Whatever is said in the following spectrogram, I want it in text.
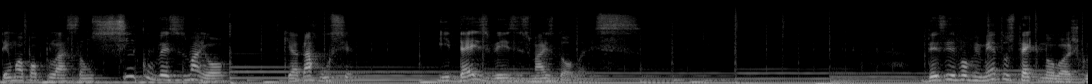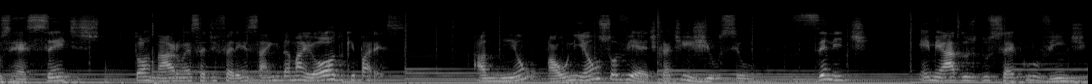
tem uma população cinco vezes maior que a da Rússia e dez vezes mais dólares. Desenvolvimentos tecnológicos recentes tornaram essa diferença ainda maior do que parece. A União, a União Soviética atingiu seu zenite em meados do século XX,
